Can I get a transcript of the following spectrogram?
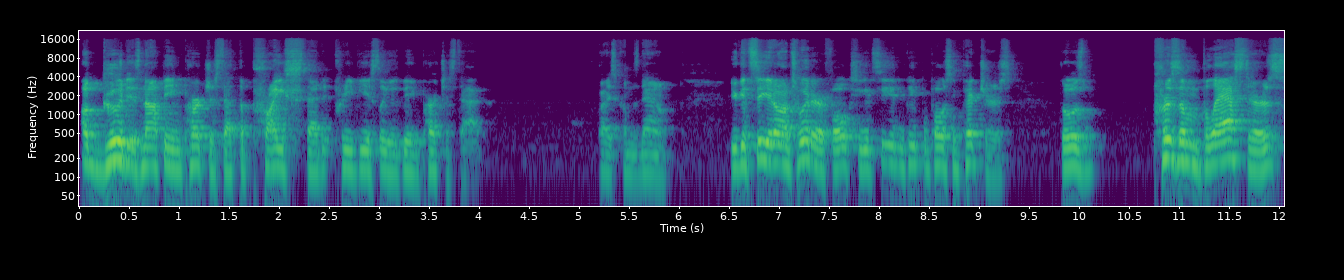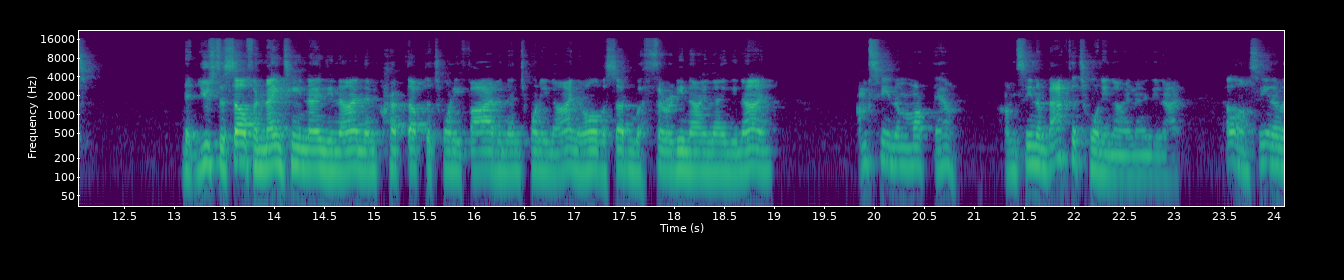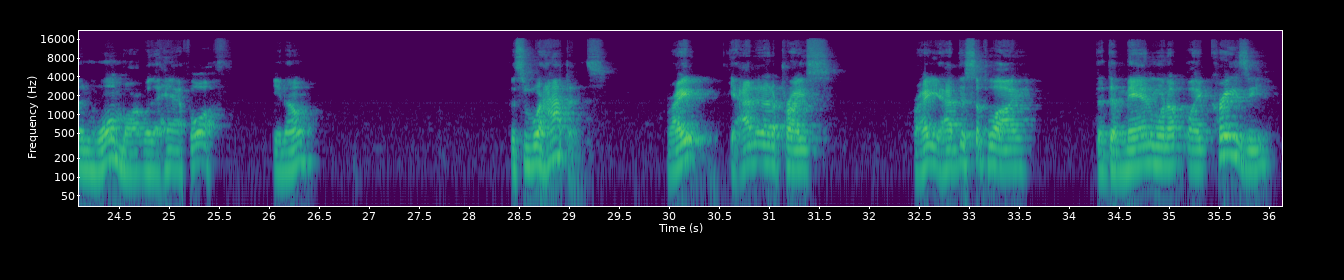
a good is not being purchased at the price that it previously was being purchased at? Price comes down. You can see it on Twitter, folks. You can see it in people posting pictures. Those Prism blasters that used to sell for 19.99 then crept up to 25 and then 29 and all of a sudden with 39.99 i'm seeing them marked down. I'm seeing them back to 29.99 hell i'm seeing them in walmart with a half off you know? This is what happens right? You had it at a price right? You had the supply. The demand went up like crazy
